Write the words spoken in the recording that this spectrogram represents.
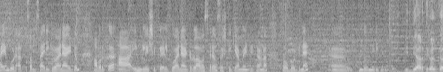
ഭയം കൂടാതെ സംസാരിക്കുവാനായിട്ടും അവർക്ക് ആ ഇംഗ്ലീഷ് കേൾക്കുവാനായിട്ടുള്ള അവസരം സൃഷ്ടിക്കാൻ വേണ്ടിയിട്ടാണ് റോബോട്ടിനെ കൊണ്ടുവന്നിരിക്കുന്നത്. വിദ്യാർത്ഥികൾക്ക്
